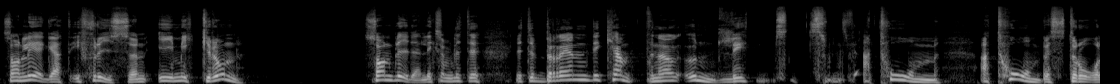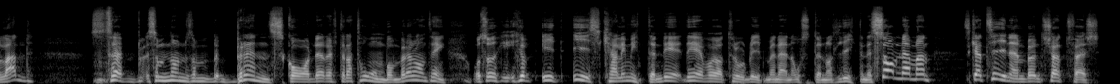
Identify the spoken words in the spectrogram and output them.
som legat i frysen i mikron. Sån blir den, liksom lite, lite bränd i kanterna, underligt atom, atombestrålad. Som någon som brännskador efter atombomber eller någonting. Och så iskall i mitten, det, det är vad jag tror blir med den osten, något liknande. Som när man ska tina en bunt köttfärs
